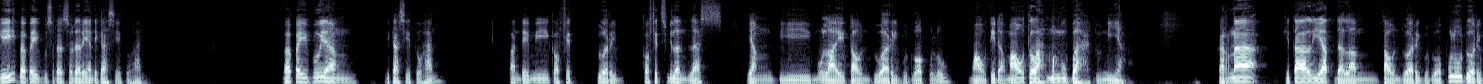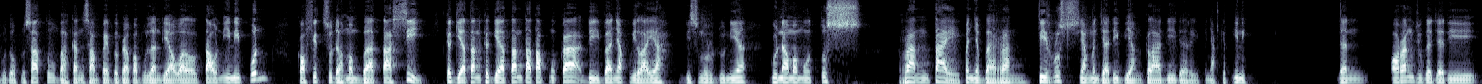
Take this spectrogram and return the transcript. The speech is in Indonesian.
pagi Bapak Ibu Saudara-saudari yang dikasihi Tuhan. Bapak Ibu yang dikasihi Tuhan, pandemi COVID-19 yang dimulai tahun 2020 mau tidak mau telah mengubah dunia. Karena kita lihat dalam tahun 2020, 2021, bahkan sampai beberapa bulan di awal tahun ini pun COVID sudah membatasi kegiatan-kegiatan tatap muka di banyak wilayah di seluruh dunia guna memutus rantai penyebaran virus yang menjadi biang keladi dari penyakit ini. Dan orang juga jadi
